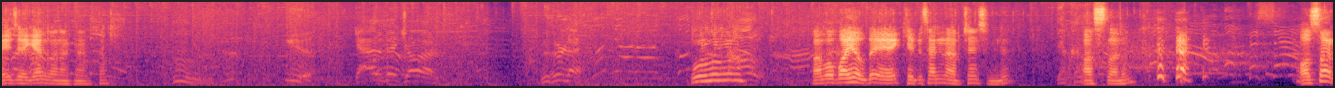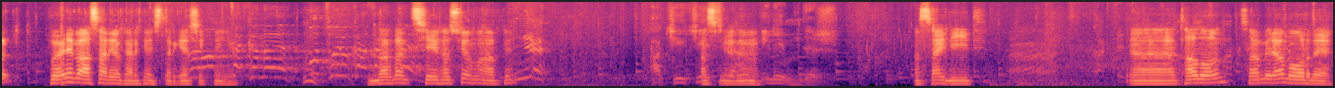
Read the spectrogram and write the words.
BC gel bana kanka. Gel ve gör. Mühürle. Vur vur vur. Baba bayıldı. E kedi sen ne yapacaksın şimdi? Aslanım. hasar. Böyle bir hasar yok arkadaşlar. Gerçekten yok. Bunlardan şey kasıyor mu abi? Silah değil mi? Kasaydı iyiydi. Ee, Talon, Samira, Morde.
